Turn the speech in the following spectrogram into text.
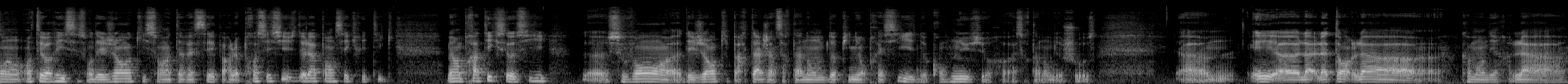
en théorie, ce sont des gens qui sont intéressés par le processus de la pensée critique. Mais en pratique, c'est aussi souvent des gens qui partagent un certain nombre d'opinions précises, de contenus sur un certain nombre de choses. Euh, et euh, la, la, comment dire, la,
